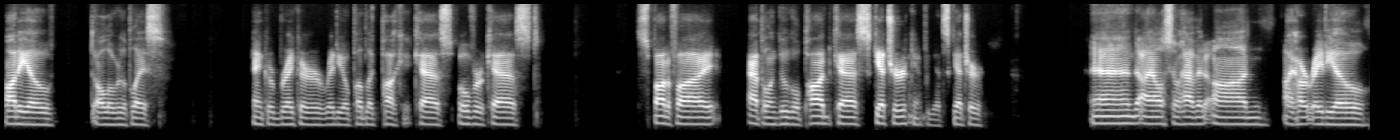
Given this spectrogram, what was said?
audio, all over the place. Anchor Breaker, Radio Public, Pocket Cast, Overcast, Spotify, Apple and Google Podcasts, Stitcher. can't forget Stitcher. and I also have it on iHeartRadio,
